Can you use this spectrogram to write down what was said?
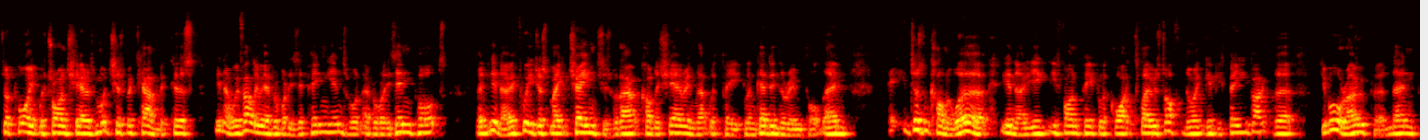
to a point, we try and share as much as we can because you know we value everybody's opinions, we want everybody's input. And you know, if we just make changes without kind of sharing that with people and getting their input, then it doesn't kind of work. You know, you, you find people are quite closed off and they won't give you feedback. That if you're more open, then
